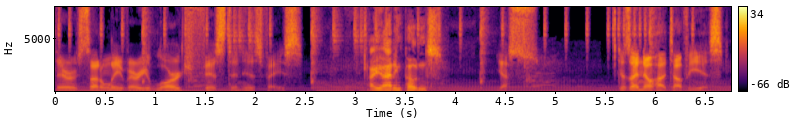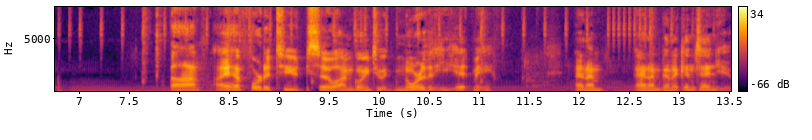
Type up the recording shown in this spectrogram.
there is suddenly a very large fist in his face. Are you adding potence? Yes. Because I know how tough he is. Um, I have fortitude, so I'm going to ignore that he hit me, and I'm and I'm going to continue.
